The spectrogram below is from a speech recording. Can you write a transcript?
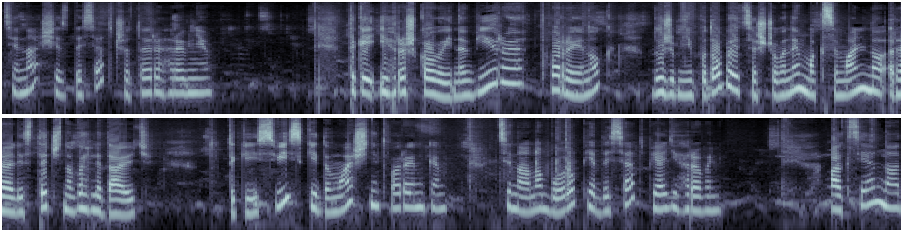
Ціна 64 гривні. Такий іграшковий набір тваринок. Дуже мені подобається, що вони максимально реалістично виглядають. Тут такі свійські, домашні тваринки. Ціна набору 55 гривень. Акція над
